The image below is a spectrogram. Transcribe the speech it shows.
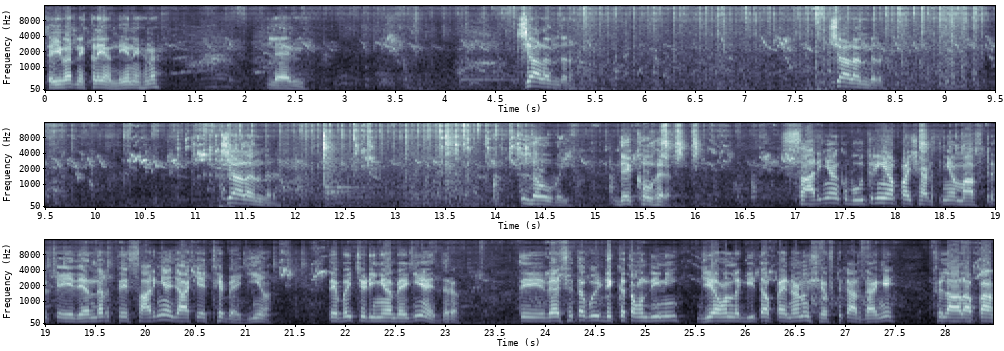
ਕਈ ਵਾਰ ਨਿਕਲ ਜਾਂਦੀਆਂ ਨੇ, ਹਨਾ? ਲੈ ਵੀ। ਚੱਲ ਅੰਦਰ। ਚੱਲ ਅੰਦਰ। ਚੱਲ ਅੰਦਰ। ਲਓ ਬਈ, ਦੇਖੋ ਫਿਰ। ਸਾਰੀਆਂ ਕਬੂਤਰੀਆਂ ਆਪਾਂ ਛੱਡਤੀਆਂ ਮਾਸਟਰ ਕੇ ਦੇ ਅੰਦਰ ਤੇ ਸਾਰੀਆਂ ਜਾ ਕੇ ਇੱਥੇ ਬਹਿ ਗਈਆਂ। ਤੇ ਬਈ ਚਿੜੀਆਂ ਬਹਿ ਗਈਆਂ ਇੱਧਰ। ਤੇ ਵੈਸੇ ਤਾਂ ਕੋਈ ਦਿੱਕਤ ਆਉਂਦੀ ਨਹੀਂ। ਜੇ ਆਉਣ ਲੱਗੀ ਤਾਂ ਆਪਾਂ ਇਹਨਾਂ ਨੂੰ ਸ਼ਿਫਟ ਕਰ ਦਾਂਗੇ। ਫਿਲਹਾਲ ਆਪਾਂ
